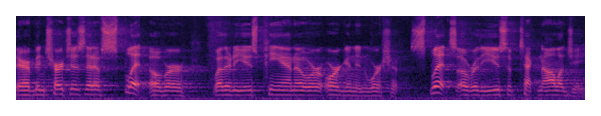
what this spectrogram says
There have been churches that have split over whether to use piano or organ in worship, splits over the use of technology,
